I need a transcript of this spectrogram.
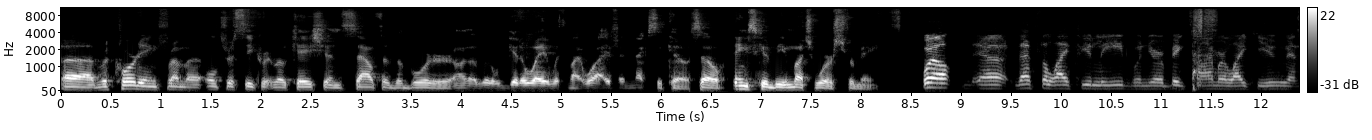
uh, recording from an ultra secret location south of the border on a little getaway with my wife in Mexico. So things could be much worse for me. Well, uh, that's the life you lead when you're a big timer like you, and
